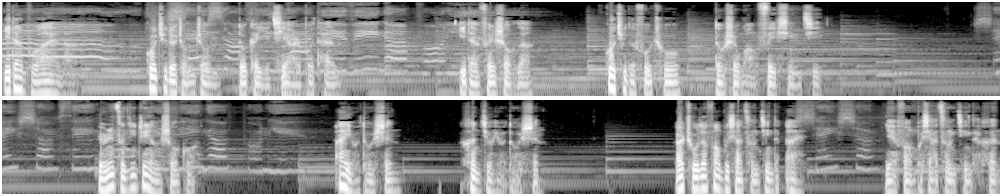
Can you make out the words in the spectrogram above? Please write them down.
一旦不爱了，过去的种种都可以弃而不谈；一旦分手了，过去的付出都是枉费心机。有人曾经这样说过：爱有多深？恨就有多深，而除了放不下曾经的爱，也放不下曾经的恨。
